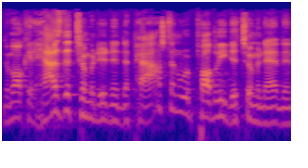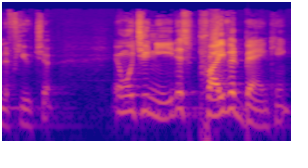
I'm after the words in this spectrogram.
The market has determined it in the past and will probably determine that in the future. And what you need is private banking,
